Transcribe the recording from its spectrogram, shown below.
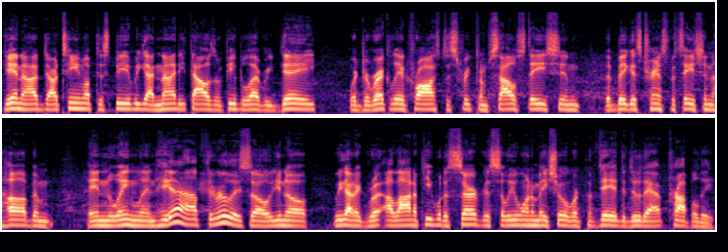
getting our, our team up to speed. We got 90,000 people every day. We're directly across the street from South Station, the biggest transportation hub in, in New England. Yeah, absolutely. So, you know, we got a, a lot of people to service, so we want to make sure we're prepared to do that properly.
